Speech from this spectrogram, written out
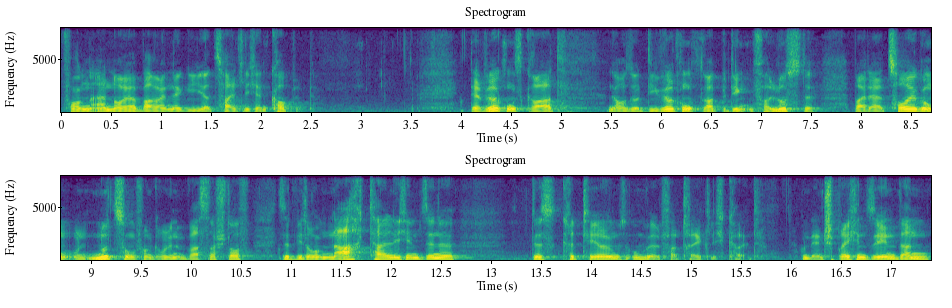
von erneuerbarer Energie ja zeitlich entkoppelt. Der Wirkungsgrad, also die wirkungsgradbedingten Verluste bei der Erzeugung und Nutzung von grünem Wasserstoff sind wiederum nachteilig im Sinne des Kriteriums Umweltverträglichkeit. Und entsprechend sehen dann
